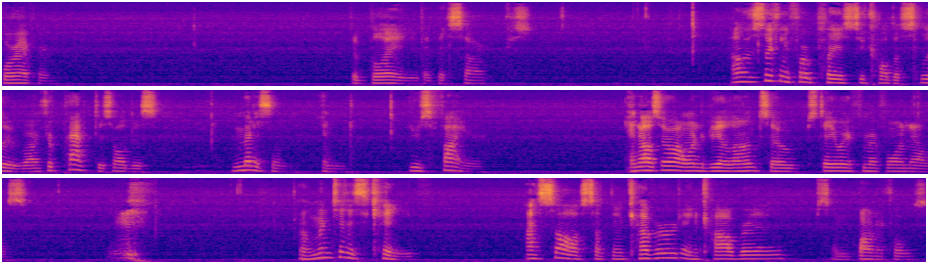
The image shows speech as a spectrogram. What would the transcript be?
forever. The blade of the Sarks. I was looking for a place to call the slough where I could practice all this medicine and use fire. And also, I wanted to be alone, so stay away from everyone else. I went to this cave, I saw something covered in cobwebs and barnacles.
